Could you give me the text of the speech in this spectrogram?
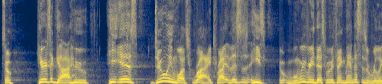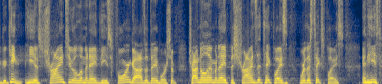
So here's a guy who he is doing what's right, right? This is, he's, when we read this, we would think, man, this is a really good king. He is trying to eliminate these foreign gods that they worship, trying to eliminate the shrines that take place where this takes place. And he's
